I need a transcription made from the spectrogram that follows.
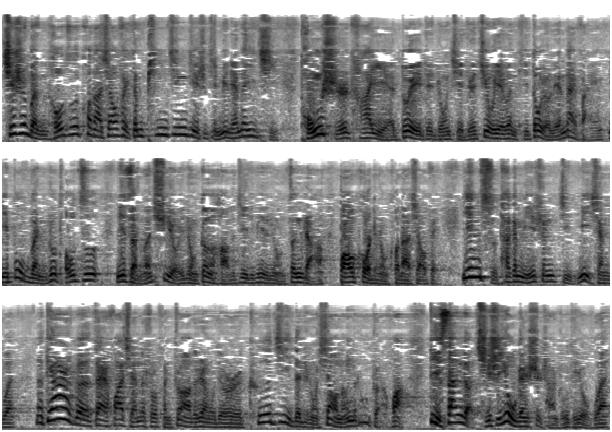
其实稳投资、扩大消费跟拼经济是紧密连在一起，同时它也对这种解决就业问题都有连带反应。你不稳住投资，你怎么去有一种更好的 GDP 的这种增长，包括这种扩大消费？因此，它跟民生紧密相关。那第二个在花钱的时候很重要的任务就是科技的这种效能的这种转化。第三个其实又跟市场主体有关，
